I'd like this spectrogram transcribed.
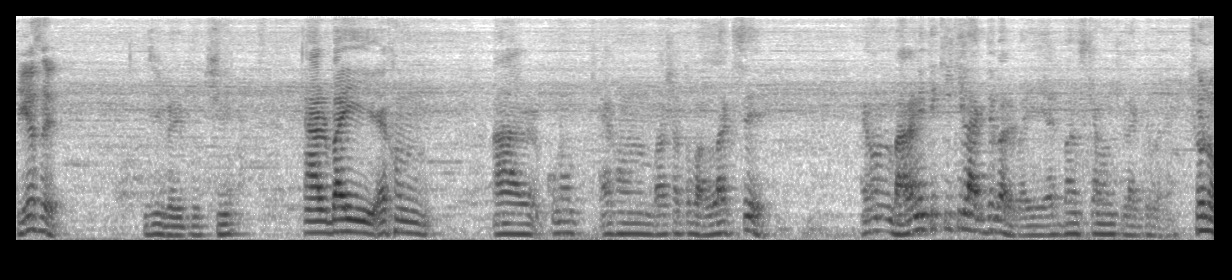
ঠিক আছে? জি ভাই বুঝছি। আর ভাই এখন আর কোনো এখন বাসা তো ভালো লাগছে? এখন ভাড়া নিতে কি কি লাগতে পারে ভাই? অ্যাডভান্স কেমন কি লাগতে পারে? শোনো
